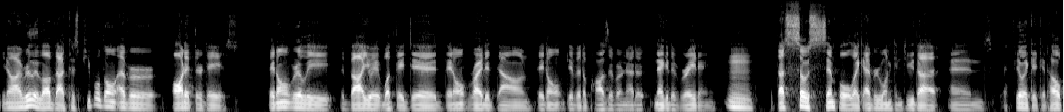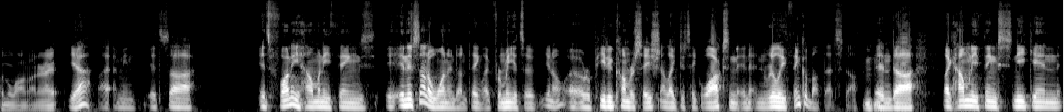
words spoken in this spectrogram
You know, I really love that because people don't ever audit their days. They don't really evaluate what they did. They don't write it down. They don't give it a positive or neg- negative rating. But that's so simple. Like everyone can do that, and I feel like it could help in the long run, right? Yeah, I, I mean, it's uh, it's funny how many things, and it's not a one and done thing. Like for me, it's a you know a repeated conversation. I like to take walks and, and, and really think about that stuff, and uh, like how many things sneak in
